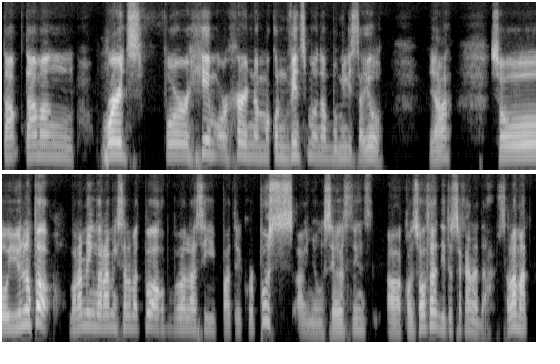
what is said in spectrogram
ta tamang words for him or her na ma-convince mo na bumili sa'yo, yeah. So, yun lang po. Maraming maraming salamat po. Ako po pala si Patrick Corpus, ang inyong sales ah, consultant dito sa Canada. Salamat.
